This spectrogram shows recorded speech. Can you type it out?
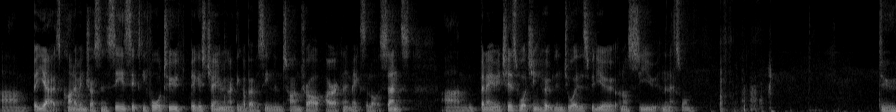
Um, but yeah, it's kind of interesting to see. 64 tooth, biggest chainring I think I've ever seen in a time trial. I reckon it makes a lot of sense. Um, but anyway, cheers for watching. Hope you enjoy this video, and I'll see you in the next one. Dude.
